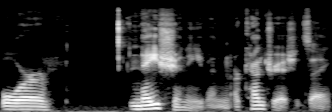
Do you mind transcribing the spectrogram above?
or nation even or country I should say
